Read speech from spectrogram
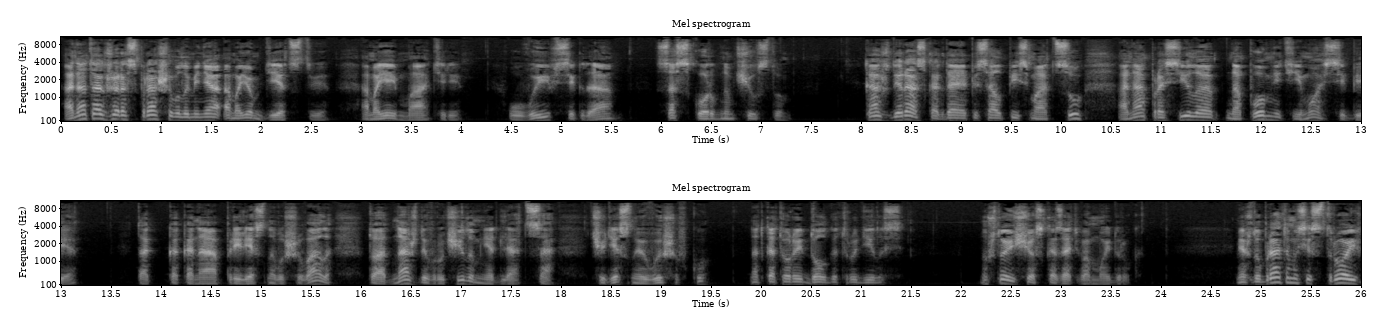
Она также расспрашивала меня о моем детстве, о моей матери, увы, всегда со скорбным чувством. Каждый раз, когда я писал письма отцу, она просила напомнить ему о себе. Так как она прелестно вышивала, то однажды вручила мне для отца чудесную вышивку, над которой долго трудилась. Ну что еще сказать вам, мой друг? Между братом и сестрой,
